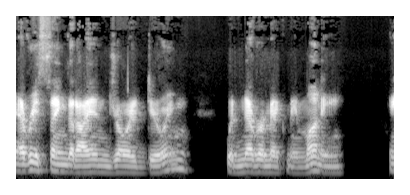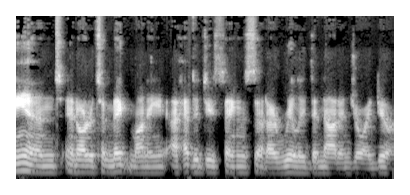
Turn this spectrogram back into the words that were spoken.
everything that I enjoyed doing would never make me money. And in order to make money, I had to do things that I really did not enjoy doing.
